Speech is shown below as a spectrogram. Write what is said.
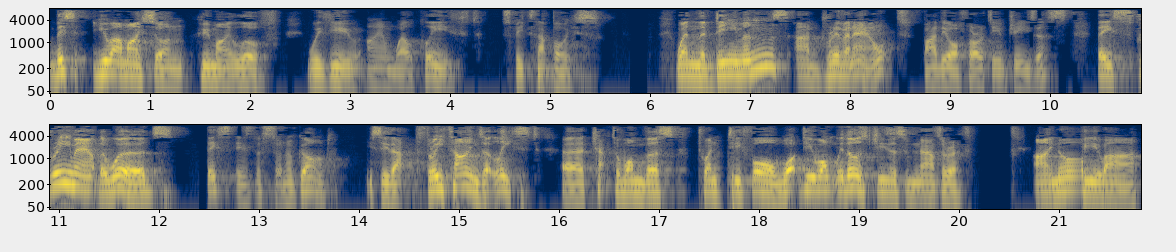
this, you are my Son whom I love. With you I am well pleased, speaks that voice. When the demons are driven out by the authority of Jesus, they scream out the words, this is the Son of God. You see that three times at least. Uh, chapter 1 verse 24. What do you want with us, Jesus of Nazareth? I know you are,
